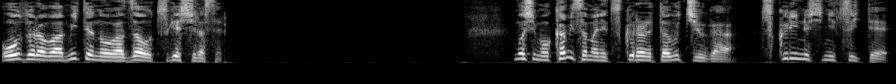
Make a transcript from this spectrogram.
大空は見ての技を告げ知らせる。もしも神様に作られた宇宙が作り主について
